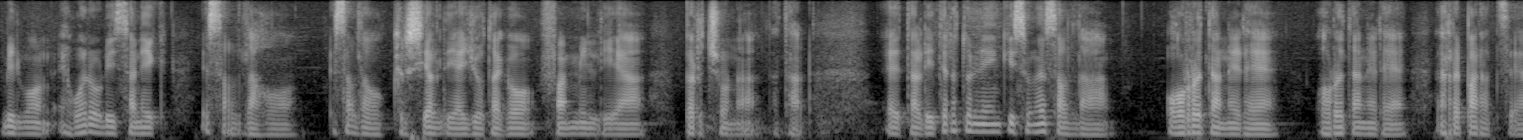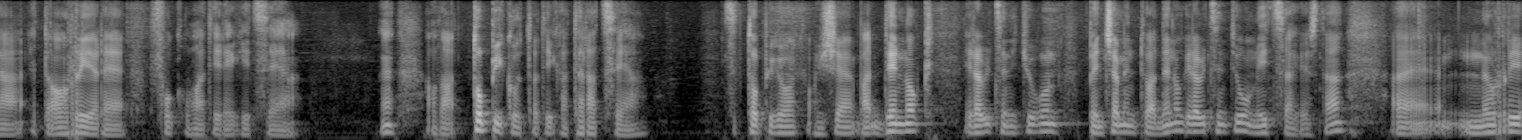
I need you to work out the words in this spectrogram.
Bilbon, egoera hori izanik ez aldago, ez aldago krisialdia jotako familia, pertsona eta. Eta literaturen eginkizunez alda horretan ere, horretan ere erreparatzea eta horri ere foko bat iregitzea. Eh? Hau da, topikotatik ateratzea. Ze topikoak, hoxe, ba, denok erabiltzen ditugun pentsamentua, denok erabiltzen ditugun hitzak, ez da? E, neurri,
